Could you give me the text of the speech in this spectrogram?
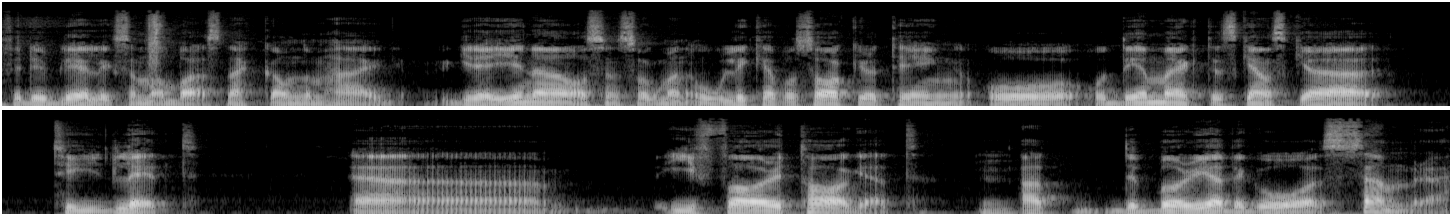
För det blev liksom, man bara snackade om de här grejerna och sen såg man olika på saker och ting. Och, och det märktes ganska tydligt eh, i företaget. Att det började gå sämre.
